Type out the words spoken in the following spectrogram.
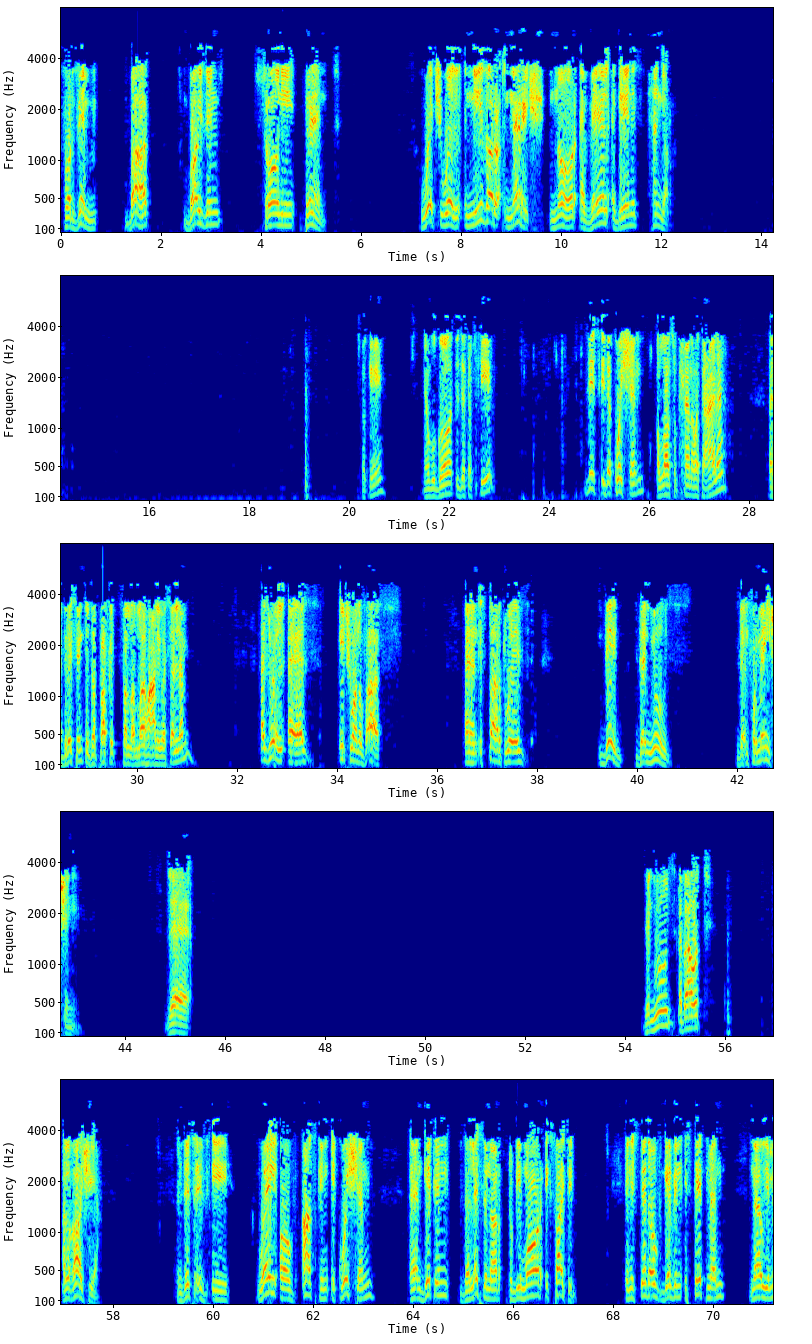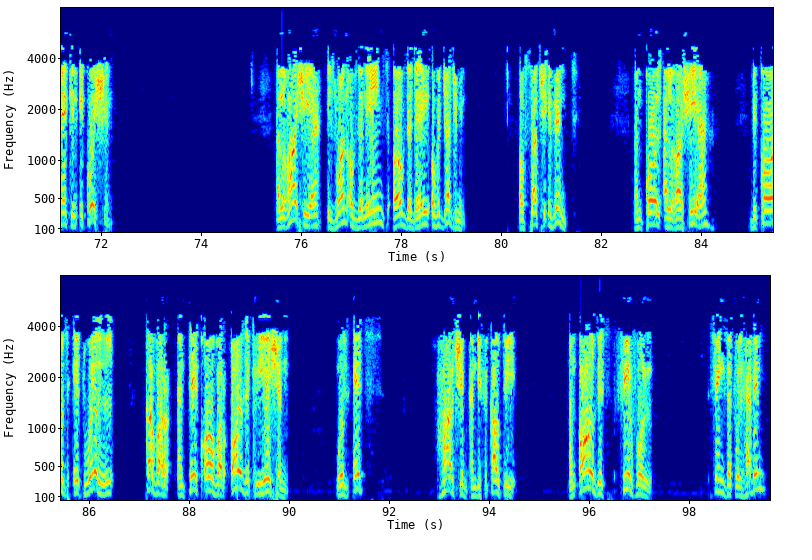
for them but poisoned thorny plant, which will neither nourish nor avail against hunger. Okay? Now we go to the tafsir. This is a question Allah subhanahu wa ta'ala addressing to the Prophet sallallahu alayhi wa sallam as well as each one of us and start with did the news, the information, the the news about Al-Ghashiyah. And this is a way of asking a question and getting the listener to be more excited. Instead of giving a statement, now you're making equation. Al-Ghashiyah is one of the names of the day of judgment, of such event. And called Al-Ghashiyah because it will cover and take over all the creation with its hardship and difficulty and all these fearful things that will happen,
